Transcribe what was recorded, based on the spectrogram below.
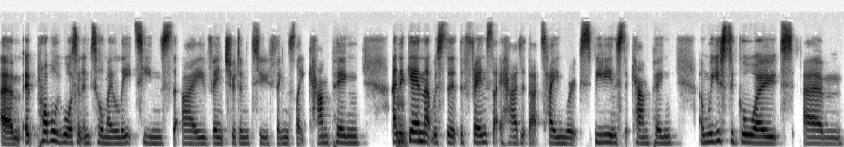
um, it probably wasn't until my late teens that I ventured into things like camping. And mm. again, that was the, the friends that I had at that time were experienced at camping. And we used to go out um,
